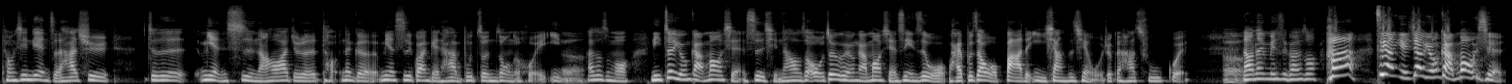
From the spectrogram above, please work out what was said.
同性恋者他去就是面试，然后他觉得头那个面试官给他很不尊重的回应，嗯、他说什么你最勇敢冒险的事情，然后说我最勇敢冒险的事情是我还不知道我爸的意向之前我就跟他出柜，嗯、然后那个面试官说哈这样也叫勇敢冒险。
